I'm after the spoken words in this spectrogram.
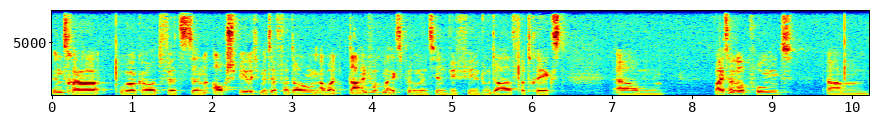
Intra-Workout wird es dann auch schwierig mit der Verdauung, aber da einfach mal experimentieren, wie viel du da verträgst. Ähm, weiterer Punkt, ähm,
